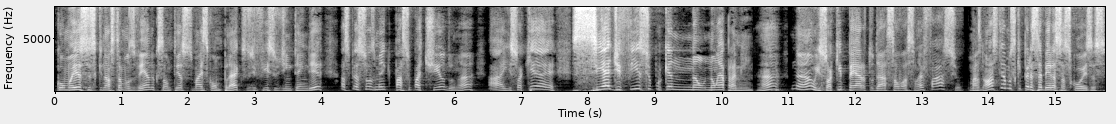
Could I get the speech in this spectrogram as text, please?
como esses que nós estamos vendo, que são textos mais complexos, difíceis de entender, as pessoas meio que passam batido, né? Ah, isso aqui é se é difícil porque não não é para mim, né? Não, isso aqui perto da salvação é fácil, mas nós temos que perceber essas coisas,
